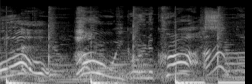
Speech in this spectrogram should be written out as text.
Whoa! Oh, how are we going to cross? Oh.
